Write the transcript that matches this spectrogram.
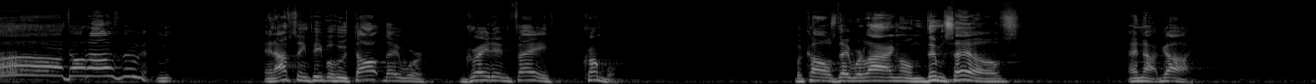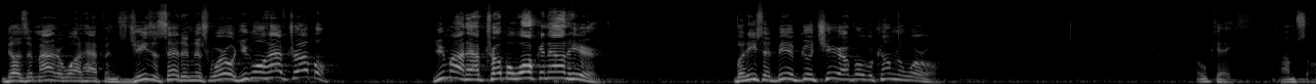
Oh, I thought I was doing. Mm. And I've seen people who thought they were great in faith crumble because they were relying on themselves and not God. Doesn't matter what happens. Jesus said in this world, you're going to have trouble. You might have trouble walking out here. But he said, Be of good cheer, I've overcome the world. Okay, I'm sorry.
